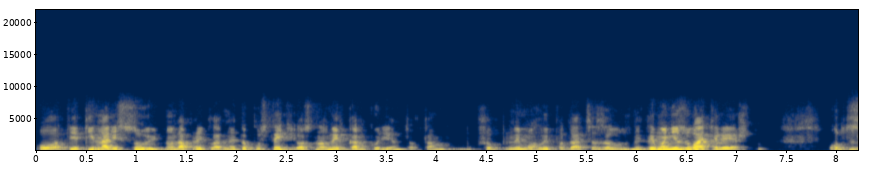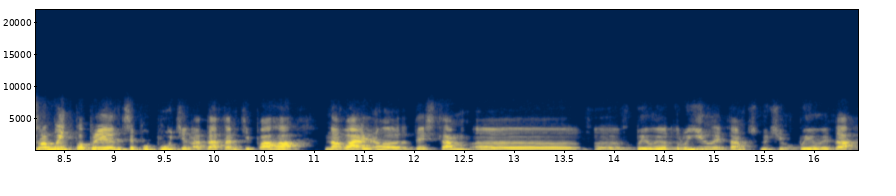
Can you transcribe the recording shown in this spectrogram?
от, які нарисують, ну, наприклад, не допустити основних конкурентів, там, щоб не могли податися залужних, демонізувати решту. От зробити по принципу Путіна, да, там, типу, ага, Навального десь там е, вбили, отруїли, там, ну, чи вбили, да,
